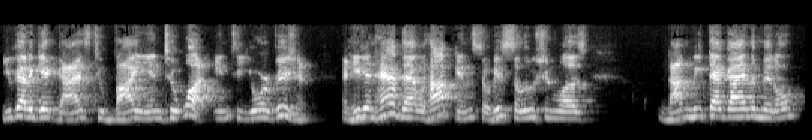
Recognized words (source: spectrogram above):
You got to get guys to buy into what? Into your vision. And he didn't have that with Hopkins. So his solution was not meet that guy in the middle,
